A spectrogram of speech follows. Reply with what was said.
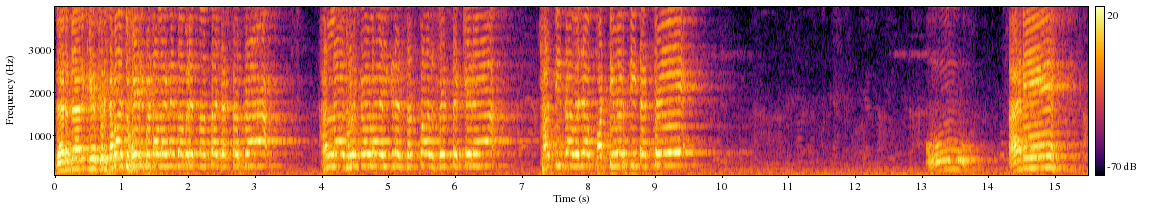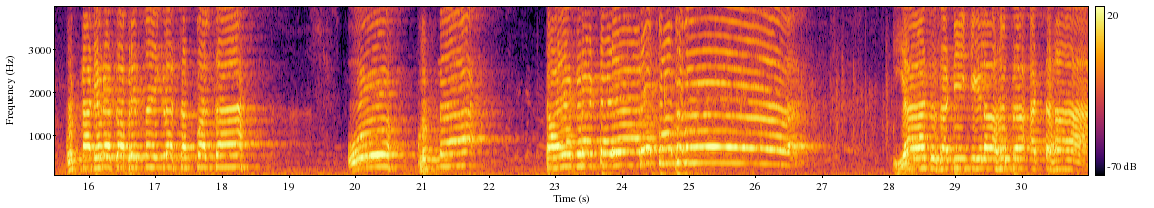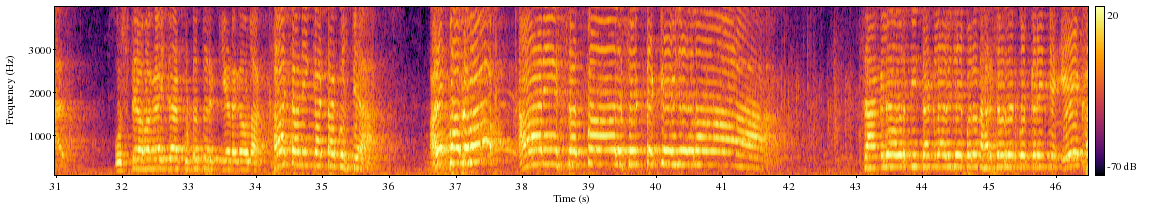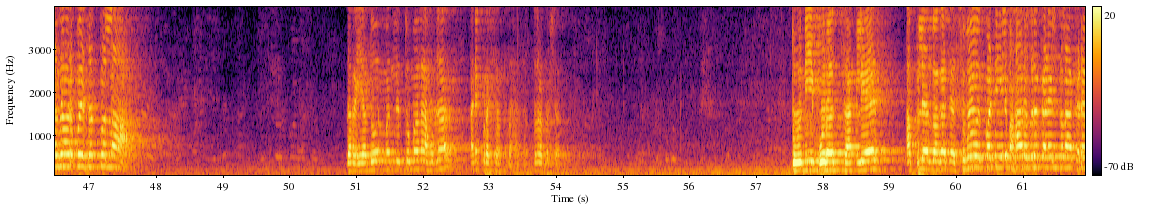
गर्दन केसर शबाज दुहेरी पटा लागण्याचा प्रयत्न होता जगताचा. हल्ला धुडकावला इकडे सतपाल सोट टक्केरा. छातीचा वजा पाठीवरती टाकतोय. ओ आणि घुटना ठेवण्याचा प्रयत्न इकडं सतपालचा. ओ घुटना. टाळ्या करा टाळ्या. अरे याच साठी केला होता अट्टहास. कुस्त्या बघायच्या कुठं तर केडगावला. खाट आणि काटा कुस्त्या. अरे बाप रे बाप! आणि सतपाल सोट टक्के विजय झाला. चांगल्यावरती चांगला विजय पलन हर्षवर्धन कोटकर यांचे एक हजार रुपये सतपल्ला जरा या दोन मधले तुम्हाला हजार आणि प्रशांतला हजार. जरा प्रशांत. दोन्ही पुरत चांगले आहेत. आपल्याला बघा त्या सुबोध पाटील महारुद्र कडेल चला खड्या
